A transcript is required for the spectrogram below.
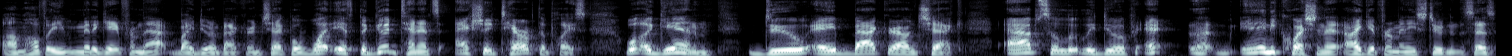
um, hopefully you mitigate from that by doing a background check. But what if the good tenants actually tear up the place? Well, again, do a background check. Absolutely do a, eh, uh, any question that I get from any student that says,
